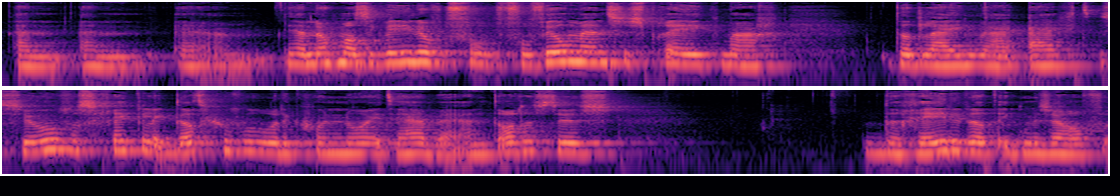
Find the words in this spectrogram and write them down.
En, en um, ja, nogmaals, ik weet niet of ik voor, voor veel mensen spreek, maar dat lijkt mij echt zo verschrikkelijk. Dat gevoel wil ik gewoon nooit hebben. En dat is dus de reden dat ik mezelf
